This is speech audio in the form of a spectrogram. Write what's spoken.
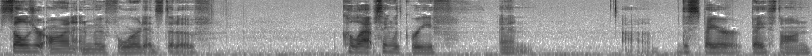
soldier on and move forward instead of collapsing with grief and uh, despair based on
